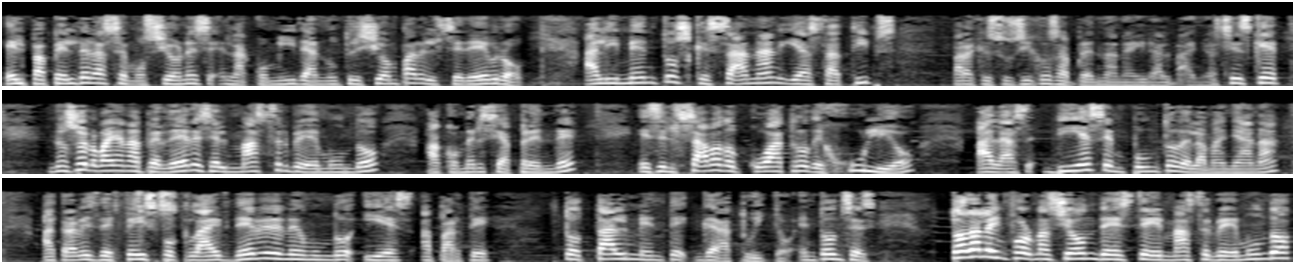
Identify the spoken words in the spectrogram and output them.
el papel de las emociones en la comida, nutrición para el cerebro, alimentos que sanan y hasta tips para que sus hijos aprendan a ir al baño. Así es que no se lo vayan a perder, es el Master Bebemundo, a comer se aprende, es el sábado 4 de julio a las 10 en punto de la mañana a través de Facebook Live de Bebemundo y es aparte totalmente gratuito. Entonces, toda la información de este Master Bebemundo,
